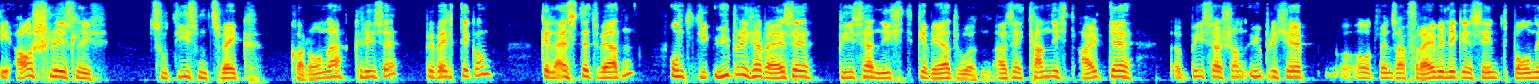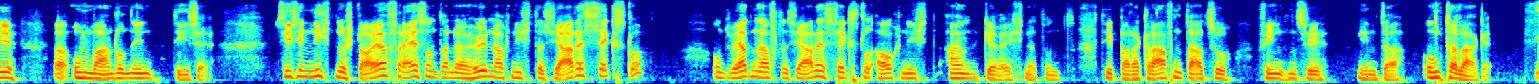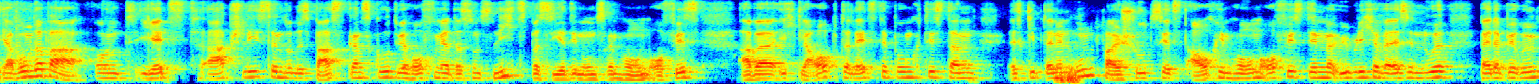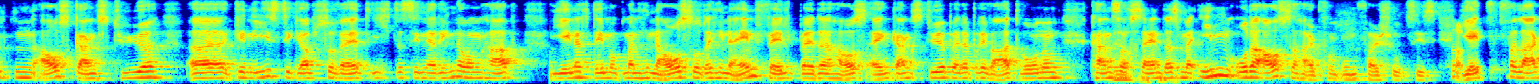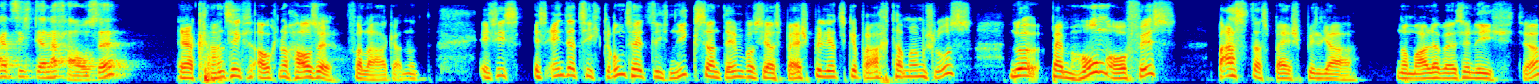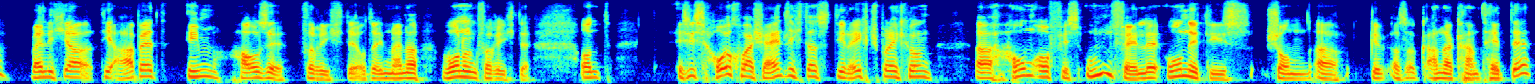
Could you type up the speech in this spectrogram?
die ausschließlich zu diesem Zweck Corona-Krise-Bewältigung geleistet werden und die üblicherweise bisher nicht gewährt wurden. Also ich kann nicht alte, äh, bisher schon übliche, wenn es auch freiwillige sind, Boni äh, umwandeln in diese. Sie sind nicht nur steuerfrei, sondern erhöhen auch nicht das Jahressechstel und werden auf das Jahressechstel auch nicht angerechnet. Und die Paragraphen dazu finden Sie in der Unterlage. Ja, wunderbar. Und jetzt abschließend, und es passt ganz gut, wir hoffen ja, dass uns nichts passiert in unserem Homeoffice. Aber ich glaube, der letzte Punkt ist dann, es gibt einen Unfallschutz jetzt auch im Homeoffice, den man üblicherweise nur bei der berühmten Ausgangstür äh, genießt. Ich glaube, soweit ich das in Erinnerung habe, je nachdem, ob man hinaus oder hineinfällt bei der Hauseingangstür, bei der Privatwohnung, kann es ja. auch sein, dass man im oder außerhalb vom Unfallschutz ist. Ja. Jetzt verlagert sich der nach Hause. Er kann sich auch nach Hause verlagern. Und es, ist, es ändert sich grundsätzlich nichts an dem, was Sie als Beispiel jetzt gebracht haben am Schluss. Nur beim Homeoffice passt das Beispiel ja normalerweise nicht, ja? weil ich ja die Arbeit im Hause verrichte oder in meiner Wohnung verrichte. Und es ist hochwahrscheinlich, dass die Rechtsprechung äh, Homeoffice-Unfälle ohne dies schon äh, also anerkannt hätte.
